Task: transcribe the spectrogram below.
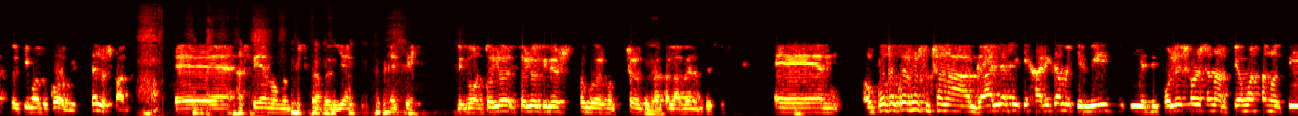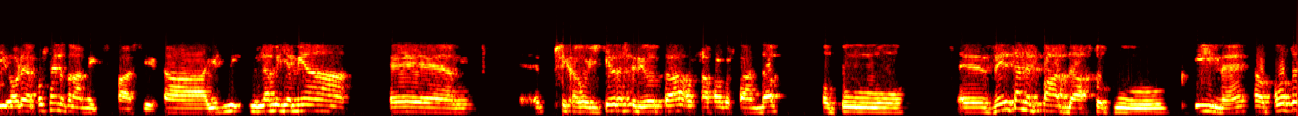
αυτό το κύμα του COVID. Τέλος πάντων. Ε, Αστείευομαι φυσικά, παιδιά. Έτσι. Λοιπόν, το λέω, το λέω κυρίως στον κόσμο, που ξέρω ότι το Ναι. καταλαβαίνετε εσείς. Ε, οπότε ο κόσμος το ξανααγκάλιασε και χαρήκαμε κι εμείς, γιατί πολλές φορές αναρωτιόμασταν ότι, ωραία, πώς θα είναι όταν ανοίξεις η φάση. Θα, γιατί μιλάμε για μια ε, ε, ψυχαγωγική δραστηριότητα όσον αφορά το stand-up, όπου ε, δεν ήταν πάντα αυτό που είναι. Οπότε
